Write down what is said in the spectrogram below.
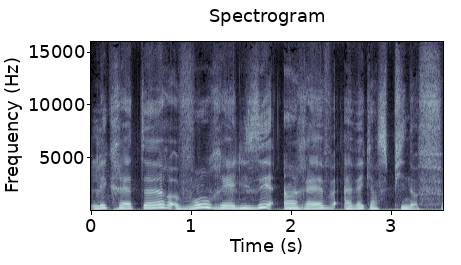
Les créateurs vont réaliser un rêve avec un spin-off.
